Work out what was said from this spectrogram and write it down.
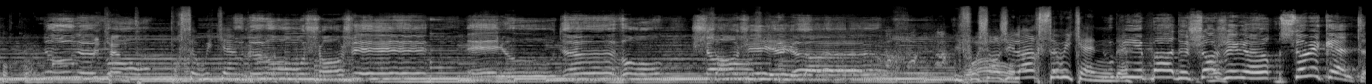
Pourquoi? Nous devons. Pour ce week-end. nous devons changer et nous devons changer l'heure. Il faut changer l'heure ce week-end. N'oubliez pas de changer l'heure ce week-end.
